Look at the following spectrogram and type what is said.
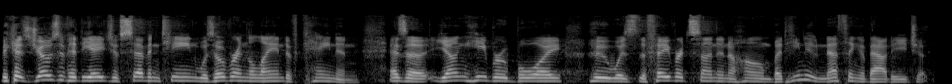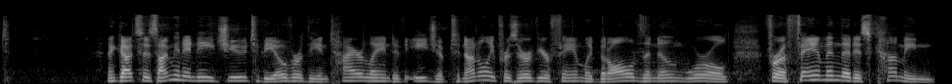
Because Joseph, at the age of 17, was over in the land of Canaan as a young Hebrew boy who was the favorite son in a home, but he knew nothing about Egypt. And God says, I'm going to need you to be over the entire land of Egypt to not only preserve your family, but all of the known world for a famine that is coming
